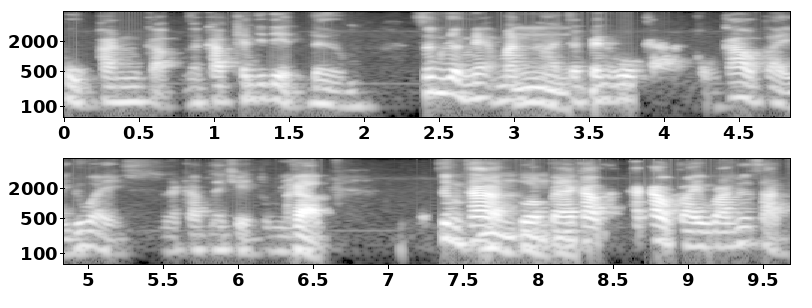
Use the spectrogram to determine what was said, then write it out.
ผูกพันกับนะครับแคนดิเดตเดิม ซึ่งเรื่องเนี้ยมันอืมอาจจะเป็นโอกาสของก้าวไกลด้วยนะครับในเขตตรงนี้ครับ ซึ่งถ้าอืมตัวแปรอืมก้าวถ้าก้าวไกลวางยุทธศาสตร์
